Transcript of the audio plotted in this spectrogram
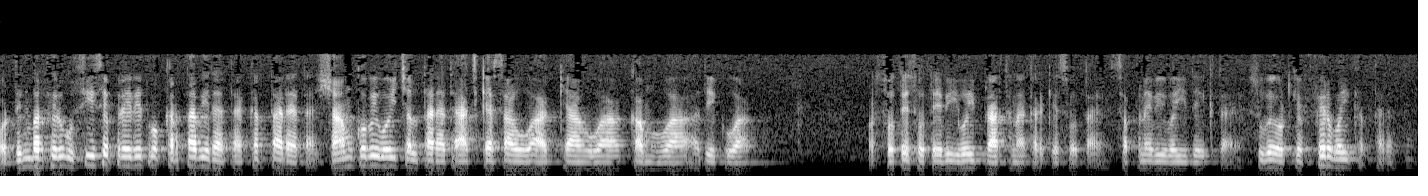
और दिन भर फिर उसी से प्रेरित वो करता भी रहता है, करता रहता है। शाम को भी वही चलता रहता है, आज कैसा हुआ, क्या हुआ, कम हुआ, अधिक हुआ। और सोते सोते भी वही प्रार्थना करके सोता है, सपने भी वही देखता है, सुबह उठ के फिर वही करता रहता है।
